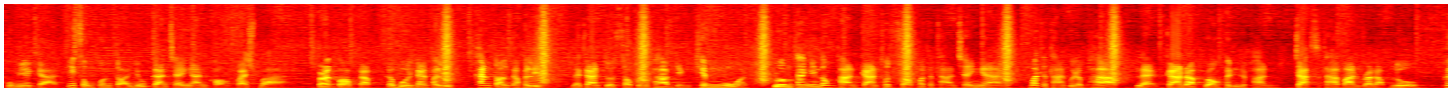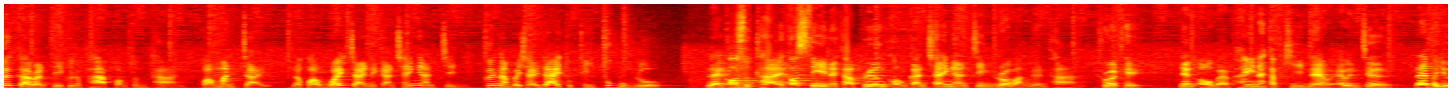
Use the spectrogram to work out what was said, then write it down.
ภูมิอากาศที่ส่งผลต่ออายุการใช้งานของ crash bar ประกอบกับกระบวนการผลิต ขั้นตอนการผลิต และการตรวจสอบคุณภาพอย่างเข้มงวด รวมทั้งยังต้องผ่านการทดสอบมาตรฐานใช้งาน มาตรฐานคุณภาพ และการรับรองผลิตภัณฑ์ จากสถาบันระดับโลก เพื่อการันตีคุณภาพความทนทาน ความมั่นใจ และความไว้ใจในการใช้งานจริง เพื่อนำไปใช้ได้ทุกที่ทุกมุมโลก และข้อสุดท้ายข้อ4นะครับเรื่องของการใช้งานจริงระหว่างเดินทาง t u r t e c ยังออกแบบให้นักขับขี่แนว a d v e n t u r e ได้ประโย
